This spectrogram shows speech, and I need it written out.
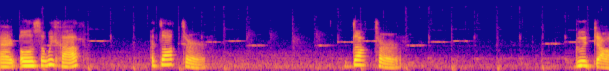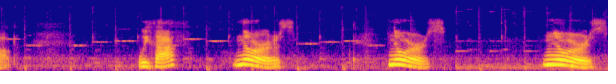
And also we have a doctor. Doctor. Good job. we have nurse, nurse, nurse.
